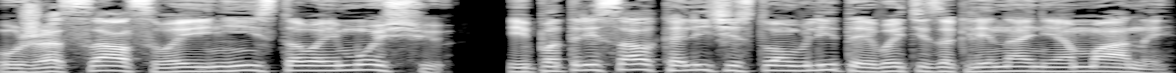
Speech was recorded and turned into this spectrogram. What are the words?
ужасал своей неистовой мощью и потрясал количеством влитой в эти заклинания маны.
